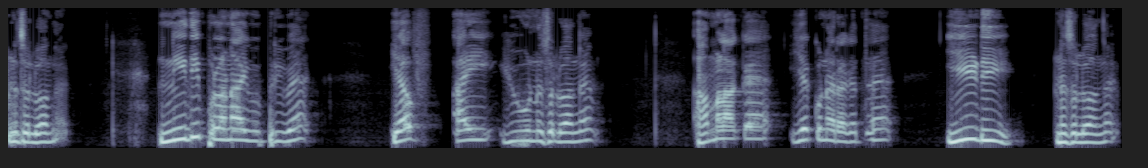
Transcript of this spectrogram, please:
சொல்லுவாங்க. நிதி புலனாய்வு பிரிவை எஃப் ஐயுன்னு சொல்லுவாங்க. அமலாக்க இயக்குநரகத்தை இடின்னு சொல்லுவாங்க.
